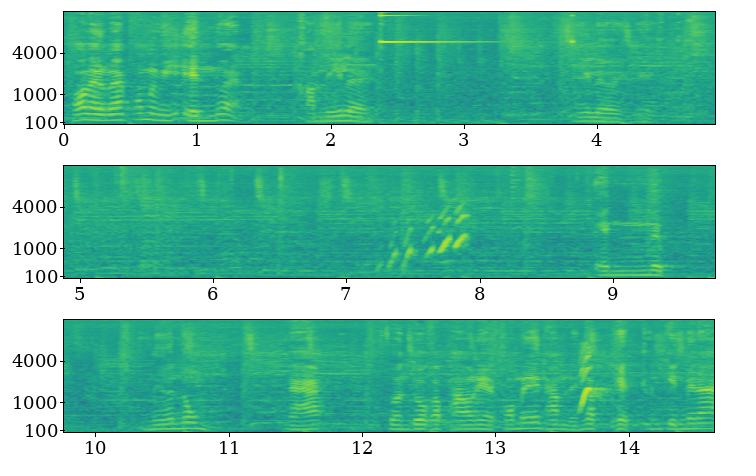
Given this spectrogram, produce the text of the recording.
เพราะอะไรรู้ไหมเพราะมันมีเอ็นด้วยคำนี้เลย นี่เลยนี่ เอ็นหนึบเนื้อนุ่มนะฮะส่วนตัวกะเพราเนี่ยเขาไม่ได้ทำถึงกับเผ็ดจนกินไม่ได้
